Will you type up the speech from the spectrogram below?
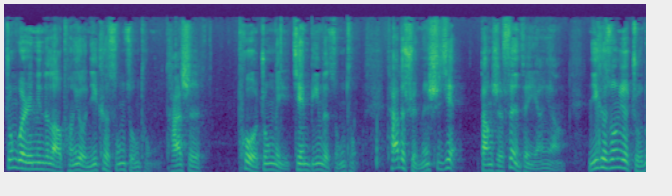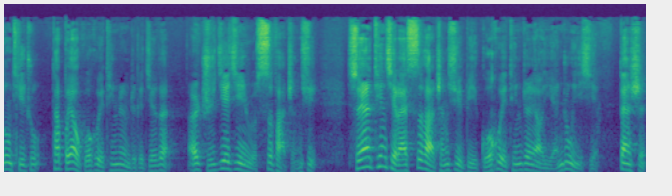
中国人民的老朋友尼克松总统，他是破中美坚冰的总统，他的水门事件当时沸沸扬扬，尼克松就主动提出他不要国会听证这个阶段，而直接进入司法程序。虽然听起来司法程序比国会听证要严重一些，但是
